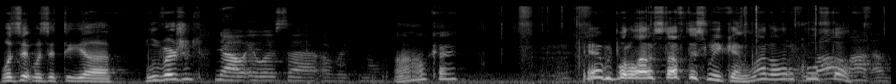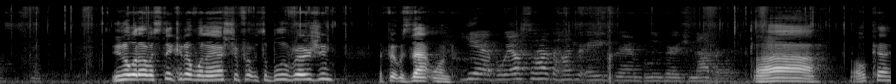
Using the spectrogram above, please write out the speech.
Was it, was it the uh, blue version? No, it was the original. Oh, okay. Yeah, we bought a lot of stuff this weekend. A lot, a lot of cool stuff. A lot of Elvis this. You know what I was thinking of when I asked you if it was the blue version? If it was that one. Yeah, but we also have the 180 gram blue version of it. Ah, okay.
